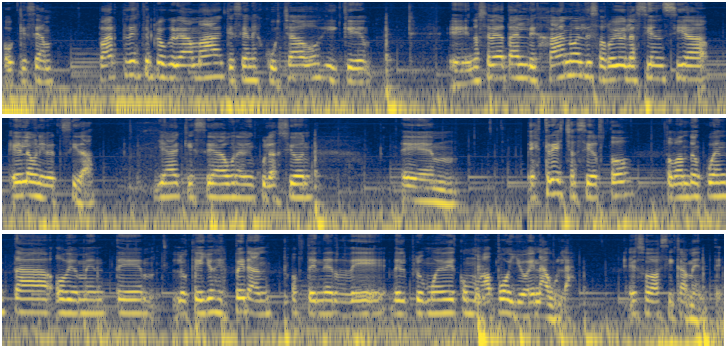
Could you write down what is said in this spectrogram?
o que sean parte de este programa, que sean escuchados y que eh, no se vea tan lejano el desarrollo de la ciencia en la universidad, ya que sea una vinculación em, estrecha, ¿cierto? Tomando en cuenta, obviamente, lo que ellos esperan obtener de, del promueve como apoyo en aula. Eso básicamente.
